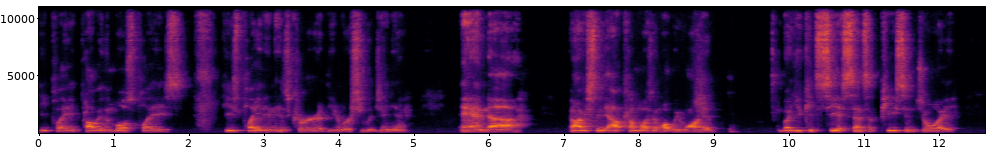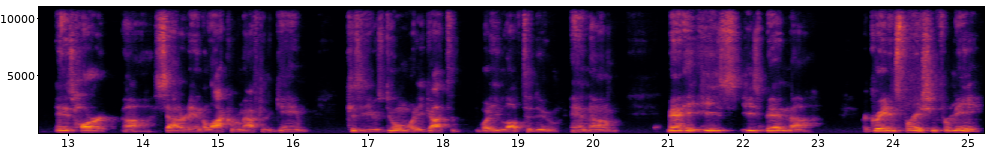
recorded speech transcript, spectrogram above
he played probably the most plays he's played in his career at the University of Virginia, and uh, obviously the outcome wasn't what we wanted, but you could see a sense of peace and joy in his heart uh, Saturday in the locker room after the game because he was doing what he got to, what he loved to do. And um, man, he, he's he's been uh, a great inspiration for me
